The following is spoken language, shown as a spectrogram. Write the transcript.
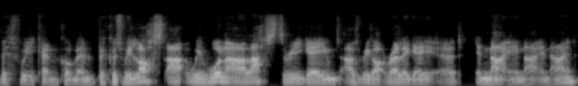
this weekend coming because we lost at we won our last three games as we got relegated in 1999.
